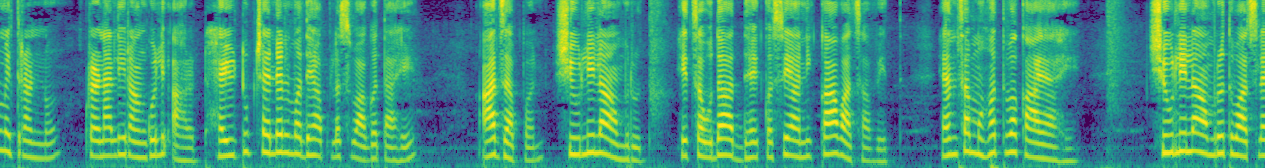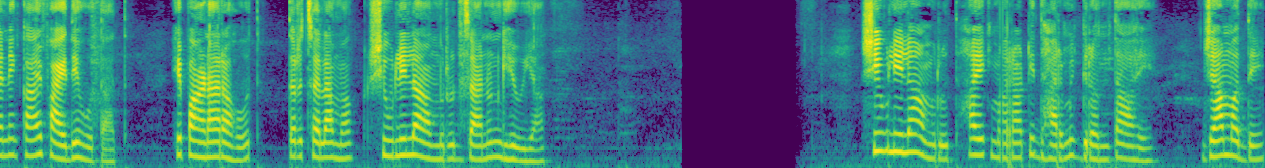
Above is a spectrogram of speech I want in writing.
मित्रांनो प्रणाली रांगोली आर्ट ह्या यूट्यूब चॅनलमध्ये आपलं स्वागत आहे. आज आपण शिवलीला अमृत हे चौदा अध्याय कसे आणि का वाचावेत यांचा महत्त्व काय आहे? शिवलीला अमृत वाचल्याने काय फायदे होतात हे पाहणार आहोत. तर चला मग शिवलीला अमृत जाणून घेऊया. शिवलीला अमृत हा एक मराठी धार्मिक ग्रंथ आहे ज्यामध्ये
